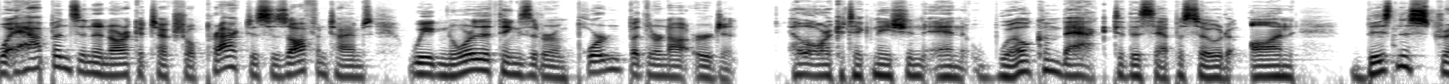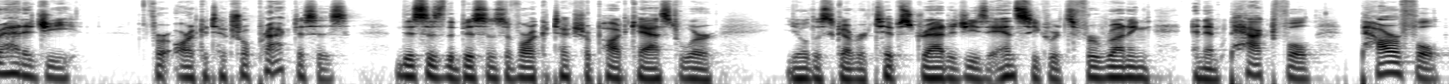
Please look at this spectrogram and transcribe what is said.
What happens in an architectural practice is oftentimes we ignore the things that are important, but they're not urgent. Hello, Architect Nation, and welcome back to this episode on business strategy for architectural practices. This is the Business of Architecture podcast where you'll discover tips, strategies, and secrets for running an impactful, powerful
